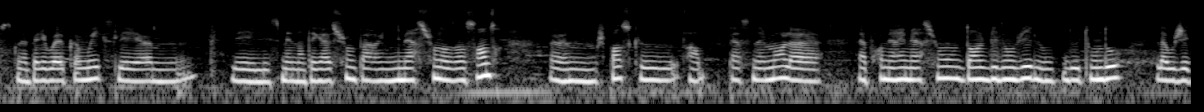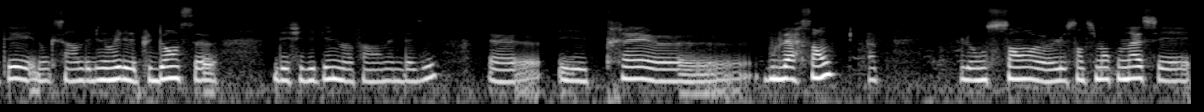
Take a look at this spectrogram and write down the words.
ce qu'on appelle les Welcome Weeks, les, euh, les, semaines d'intégration par une immersion dans un centre. je pense que, enfin, personnellement, la, première immersion dans le bidonville donc de Tondo, là où j'étais, donc c'est un des bidonvilles les plus denses des Philippines, enfin même d'Asie, est très bouleversant le, on sent, euh, le sentiment qu'on a, c'est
